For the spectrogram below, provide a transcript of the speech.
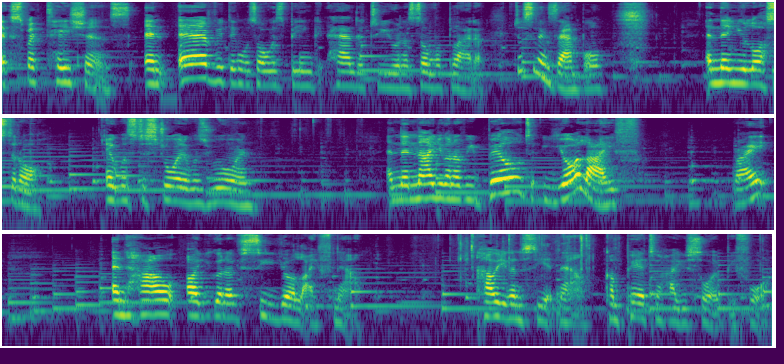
expectations, and everything was always being handed to you in a silver platter. Just an example. And then you lost it all. It was destroyed, it was ruined and then now you're going to rebuild your life, right? And how are you going to see your life now? How are you going to see it now compared to how you saw it before?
